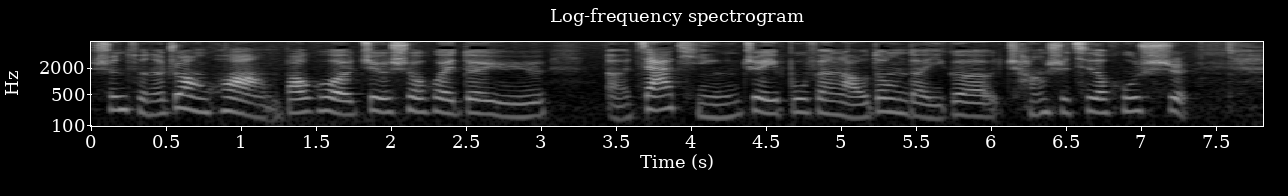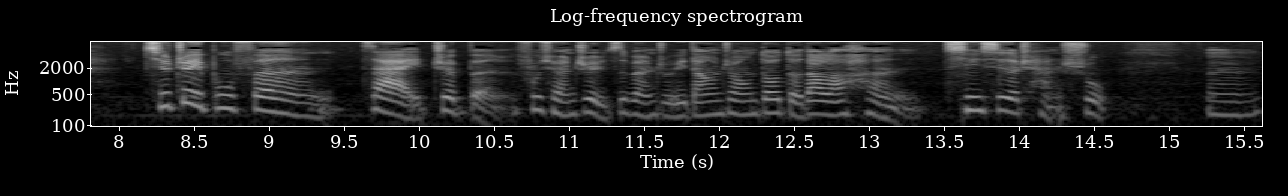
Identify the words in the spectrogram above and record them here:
生存的状况，包括这个社会对于呃家庭这一部分劳动的一个长时期的忽视，其实这一部分在这本《父权制与资本主义》当中都得到了很清晰的阐述。嗯，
